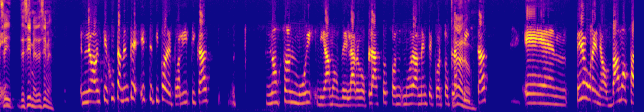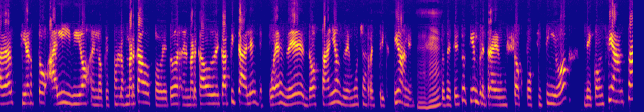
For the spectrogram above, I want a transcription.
sí. decime, decime. No, es que justamente este tipo de políticas no son muy, digamos, de largo plazo, son nuevamente cortoplacistas. Eh, pero bueno, vamos a ver cierto alivio en lo que son los mercados, sobre todo en el mercado de capitales, después de dos años de muchas restricciones. Entonces, eso siempre trae un shock positivo de confianza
